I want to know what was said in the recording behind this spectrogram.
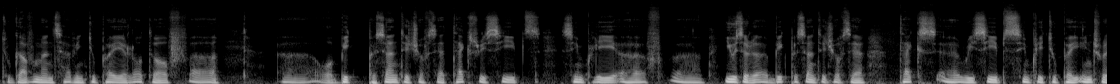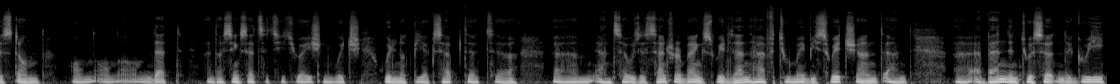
to governments having to pay a lot of uh, uh, or a big percentage of their tax receipts simply uh, uh, use a, big percentage of their tax receipts simply to pay interest on on, on, on debt. And I think that's a situation which will not be accepted. Uh, um, and so the central banks will then have to maybe switch and, and uh, abandon to a certain degree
